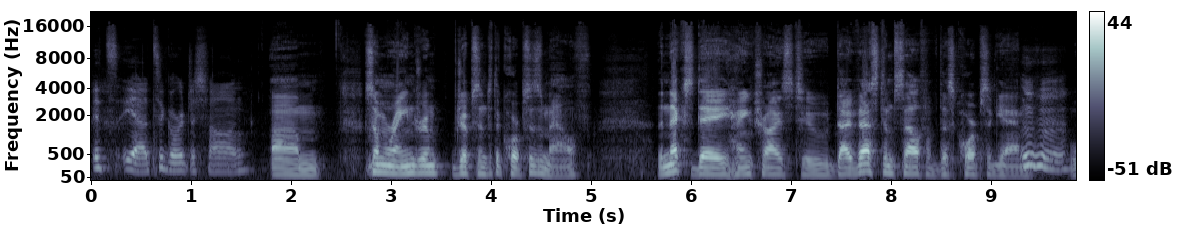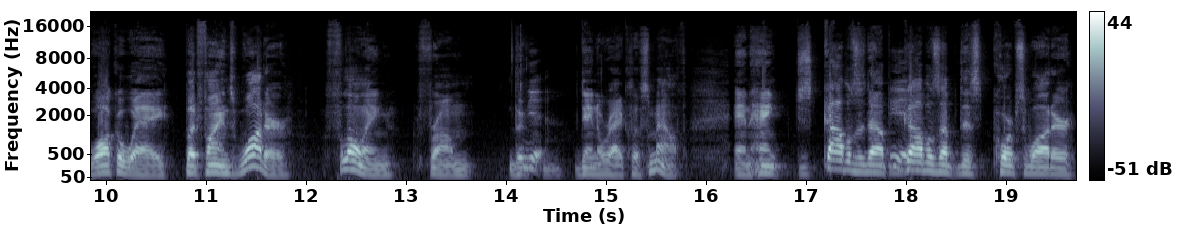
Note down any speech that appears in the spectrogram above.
It's yeah, it's a gorgeous song. Some rain dri- drips into the corpse's mouth. The next day, Hank tries to divest himself of this corpse again, Mm-hmm. walk away, but finds water flowing from the Yeah. Daniel Radcliffe's mouth. And Hank just gobbles it up, Yeah. gobbles up this corpse water.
